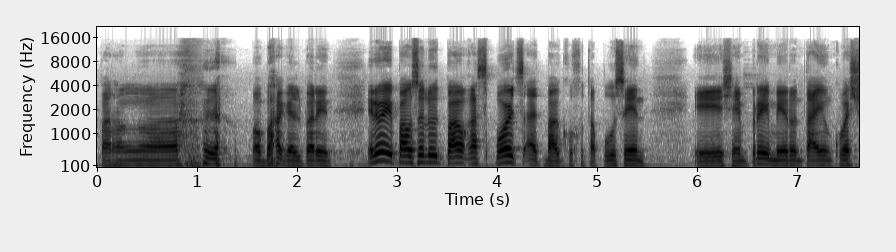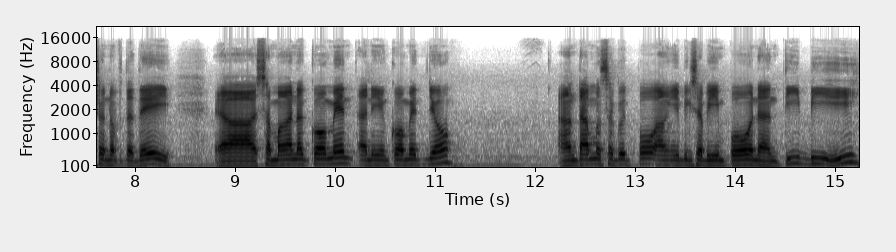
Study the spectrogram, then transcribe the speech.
parang uh, mabagal pa rin. Anyway, pause salute pa ka sports at bago ko tapusin, eh syempre meron tayong question of the day. Uh, sa mga nag-comment, ano yung comment nyo? Ang tamang sagot po, ang ibig sabihin po ng TBE,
